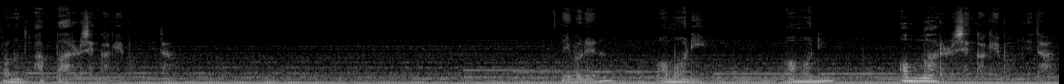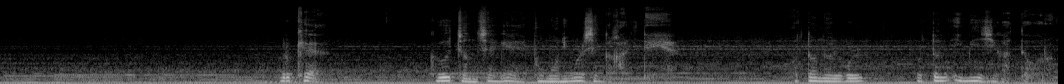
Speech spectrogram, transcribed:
또는 아빠를 생각해 봅니다. 이번에는 어머니, 어머님, 엄마를 생각해 봅니다. 그렇게 그 전생에 부모님을 생각할 때에 어떤 얼굴, 어떤 이미지가 떠오릅니까?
